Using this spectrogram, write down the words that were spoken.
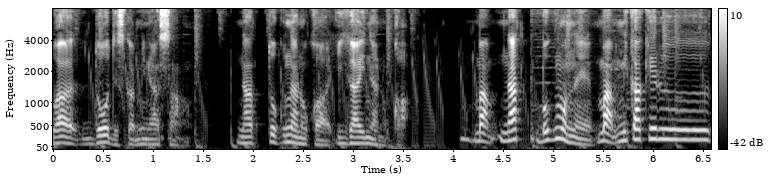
はどうですか皆さん。納得なのか意外なのか。まあ、な僕もね、まあ、見かける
